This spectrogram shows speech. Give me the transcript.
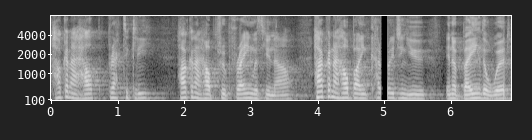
How can I help practically? How can I help through praying with you now? How can I help by encouraging you in obeying the word?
